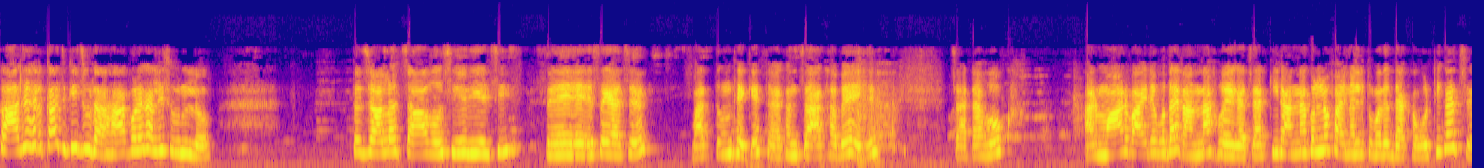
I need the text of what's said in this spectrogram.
কাজের কাজ কিছু না, হা করে খালি শুনলো। তো চলো চা বসিয়ে দিয়েছি। সে এসে গেছে বাথরুম থেকে, তো এখন চা খাবে এই যে। চাটা হোক। আর মার বাইরে বোধহয় রান্না হয়ে গেছে। আর কি রান্না করল ফাইনালি তোমাদের দেখাবো ঠিক আছে?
